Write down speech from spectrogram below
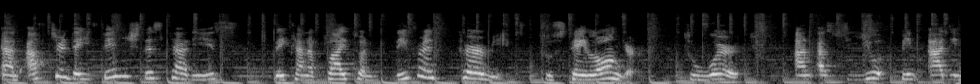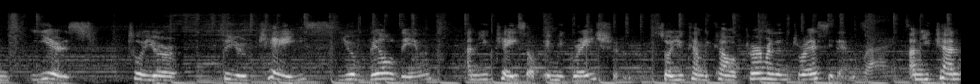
and after they finish the studies they can apply to a different permit to stay longer to work and as you've been adding years to your to your case you're building a new case of immigration so you can become a permanent resident Right. and you can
